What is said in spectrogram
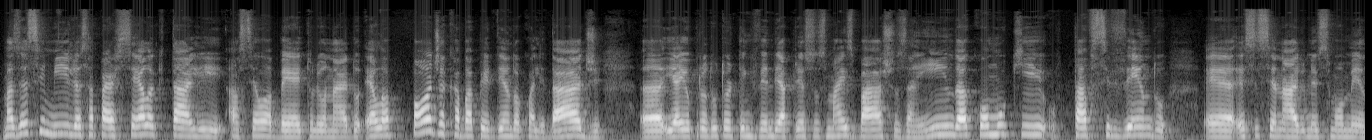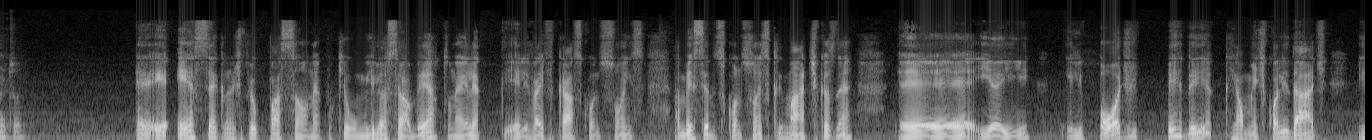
Mas esse milho, essa parcela que está ali a céu aberto, Leonardo, ela pode acabar perdendo a qualidade uh, e aí o produtor tem que vender a preços mais baixos ainda. Como que está se vendo é, esse cenário nesse momento? É, é, essa é a grande preocupação, né? Porque o milho a céu aberto, né? Ele, é, ele vai ficar as condições, à mercê das condições climáticas, né? É, e aí ele pode perder realmente qualidade e,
